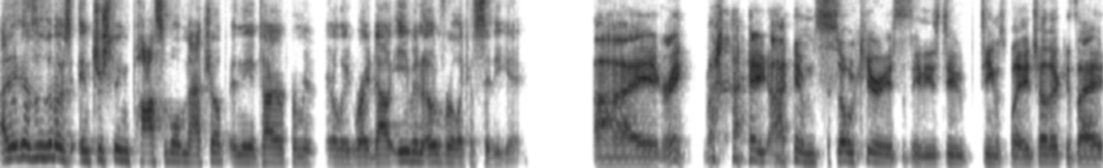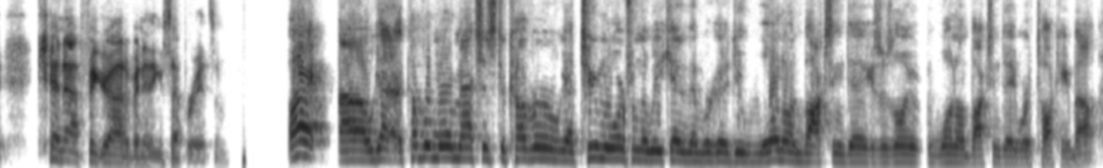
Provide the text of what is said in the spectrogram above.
I think this is the most interesting possible matchup in the entire Premier League right now, even over like a City game. I agree. I, I am so curious to see these two teams play each other because I cannot figure out if anything separates them. All right, uh, we got a couple more matches to cover. We got two more from the weekend. Then we're going to do one on Boxing Day because there's only one on Boxing Day worth talking about.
